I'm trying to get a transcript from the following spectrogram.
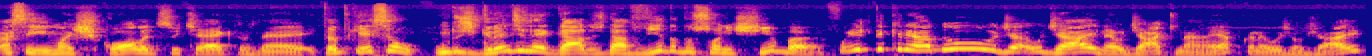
assim, uma escola de Switch Actors, né? Tanto que esse é o- um dos grandes legados da vida do Sony Shiba, foi ele ter criado o, o Jai, né? O Jack na época, né? Hoje é o Jai,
